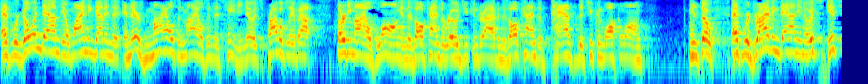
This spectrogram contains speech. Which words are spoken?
As we're going down, you know, winding down in the, and there's miles and miles in this canyon. You know, it's probably about 30 miles long, and there's all kinds of roads you can drive, and there's all kinds of paths that you can walk along. And so as we're driving down, you know, it's, it's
